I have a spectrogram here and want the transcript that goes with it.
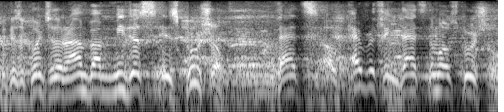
because according to the Rambam, Midas is crucial. That's of everything, that's the most crucial.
